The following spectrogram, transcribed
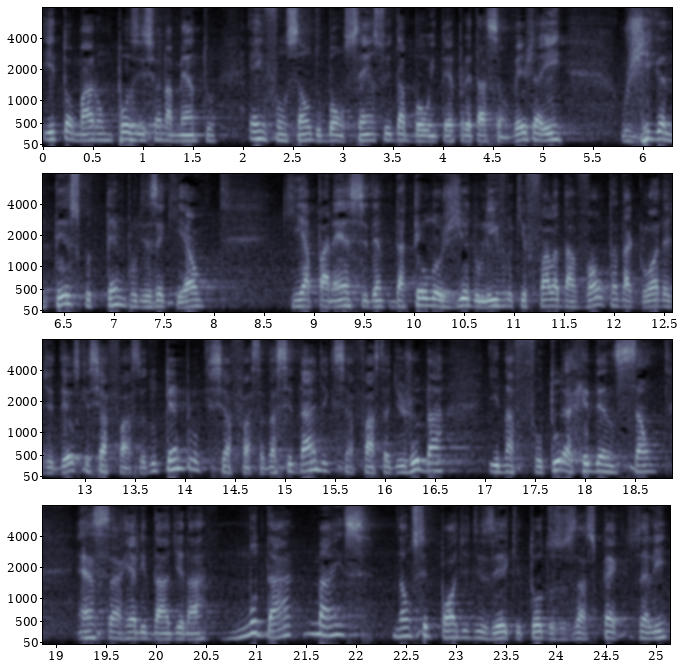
e tomar um posicionamento em função do bom senso e da boa interpretação. Veja aí o gigantesco templo de Ezequiel que aparece dentro da teologia do livro que fala da volta da glória de Deus, que se afasta do templo, que se afasta da cidade, que se afasta de Judá, e na futura redenção essa realidade irá mudar, mas não se pode dizer que todos os aspectos ali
